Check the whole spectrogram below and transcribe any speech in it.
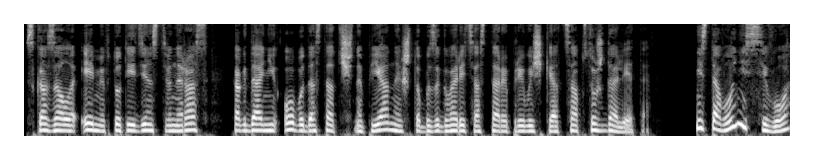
сказала Эми в тот единственный раз, когда они оба достаточно пьяные, чтобы заговорить о старой привычке отца, обсуждали это. Ни с того, ни с сего.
